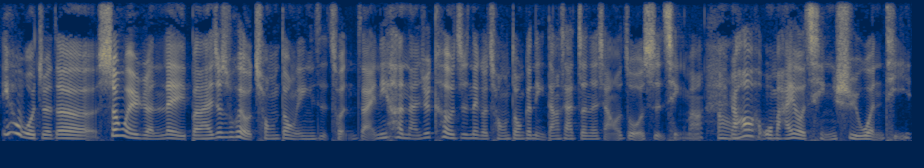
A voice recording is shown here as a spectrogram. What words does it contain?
因为我觉得身为人类本来就是会有冲动因子存在，你很难去克制那个冲动跟你当下真的想要做的事情嘛。嗯、然后我们还有情绪问题，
